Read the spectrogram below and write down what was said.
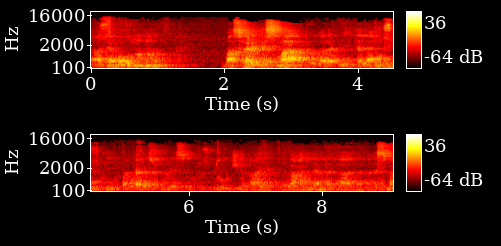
Ademoğlunun mazhar esma olarak nitelendirildiği Bakara suresi 31. ayette ve alleme Adem'e esma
